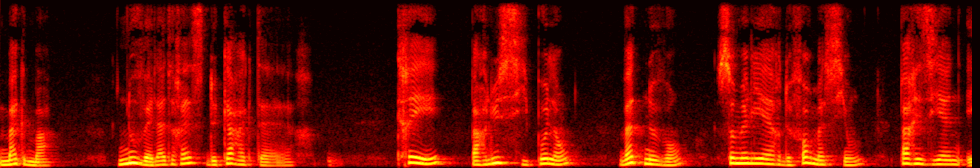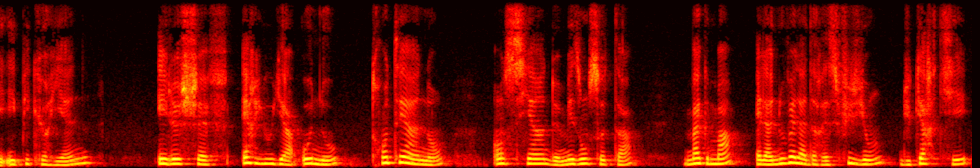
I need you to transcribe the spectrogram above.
Magma, nouvelle adresse de caractère. Créée par Lucie Pollan, 29 ans, sommelière de formation, parisienne et épicurienne, et le chef Eryuya Ono, 31 ans, ancien de Maison Sota, Magma est la nouvelle adresse fusion du quartier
